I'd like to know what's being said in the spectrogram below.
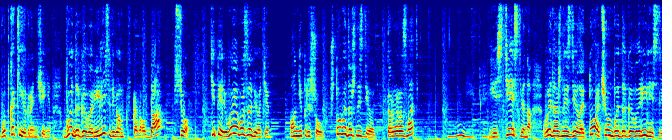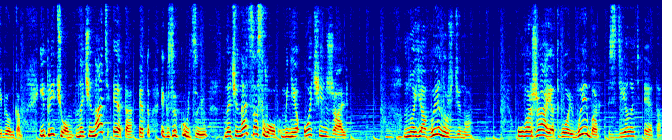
Вот какие ограничения? Вы договорились, ребенок сказал да, все. Теперь вы его зовете, он не пришел. Что вы должны сделать? Второй раз звать? Ну, Естественно, вы должны сделать то, о чем вы договорились с ребенком. И причем начинать это, эту экзекуцию, начинать со слов «мне очень жаль, но я вынуждена, уважая твой выбор, сделать это».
